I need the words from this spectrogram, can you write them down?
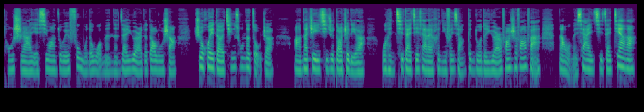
同时啊，也希望作为父母的我们能在育儿的道路上智慧的、轻松的走着啊！那这一期就到这里了，我很期待接下来和你分享更多的育儿方式方法。那我们下一期再见啦！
